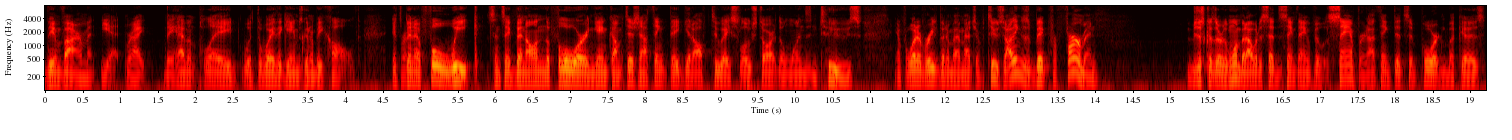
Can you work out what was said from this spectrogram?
the environment yet, right? They haven't played with the way the game's going to be called. It's been a full week since they've been on the floor in game competition. I think they get off to a slow start, the ones and twos. And for whatever reason, been in my matchup for two. So I think this is big for Furman just because they're the one, but I would have said the same thing if it was Samford. I think that's important because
